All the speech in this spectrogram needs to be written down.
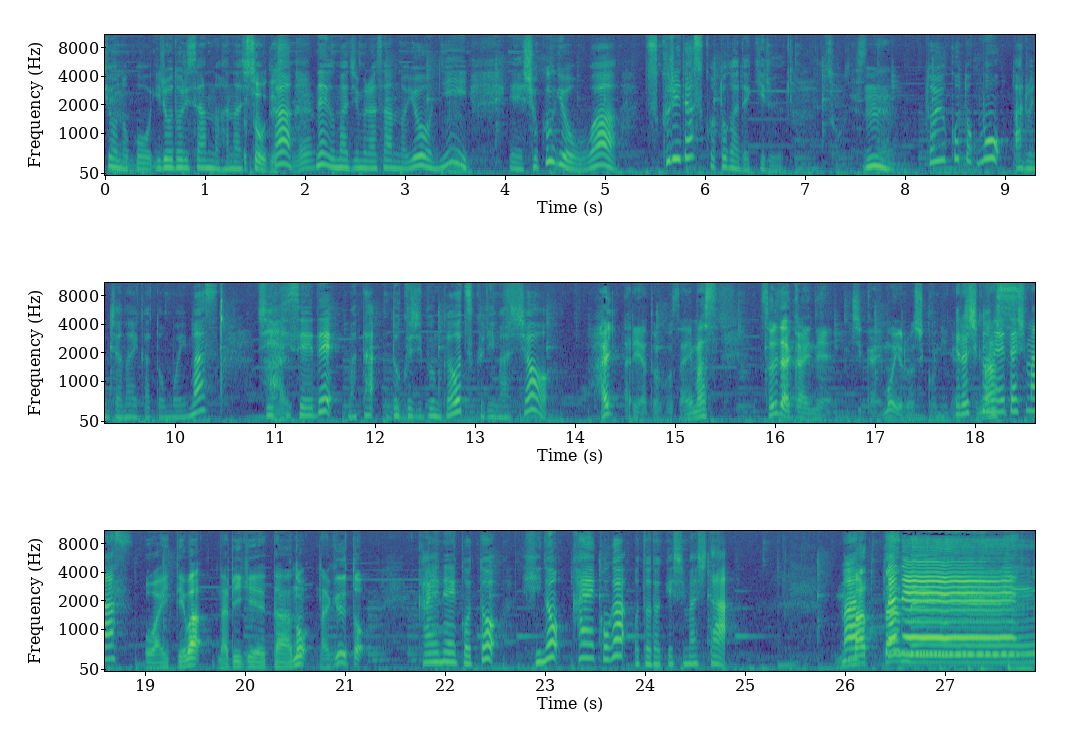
今日のこう彩りさんの話とか、ね。ね馬路村さんのように、えー職業は作り出すことができる、そうですね。うん。、ということもあるんじゃないかと思います。地域性でまた独自文化を作りましょはい、ありがとうございます。それではかいね次回もよろしくお願いしう。ます。よろしくお願いいたします。お相手はナビゲーターのナグート。かえねえこと日野かえ子がお届けしました。ままったね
